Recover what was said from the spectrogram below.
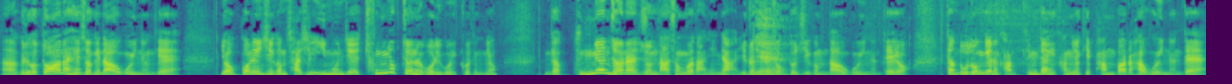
아, 그리고 또 하나 해석이 나오고 있는 게 여권이 지금 사실 이 문제에 총력전을 벌이고 있거든요. 그러니까 국면 전환에 좀 나선 것 아니냐 이런 예. 해석도 예. 지금 나오고 있는데요. 일단 노동계는 굉장히 강력히 반발을 하고 있는데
